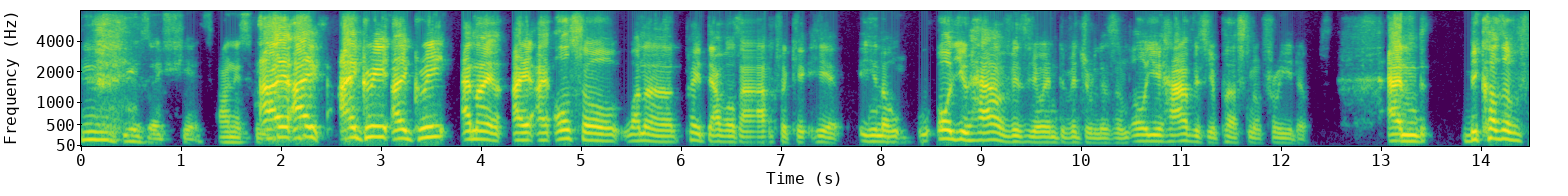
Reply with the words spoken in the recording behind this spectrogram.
Who gives a shit? Honestly, I, I I agree. I agree, and I I, I also want to play devil's advocate here. you know, all you have is your individualism. All you have is your personal freedoms. And because of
